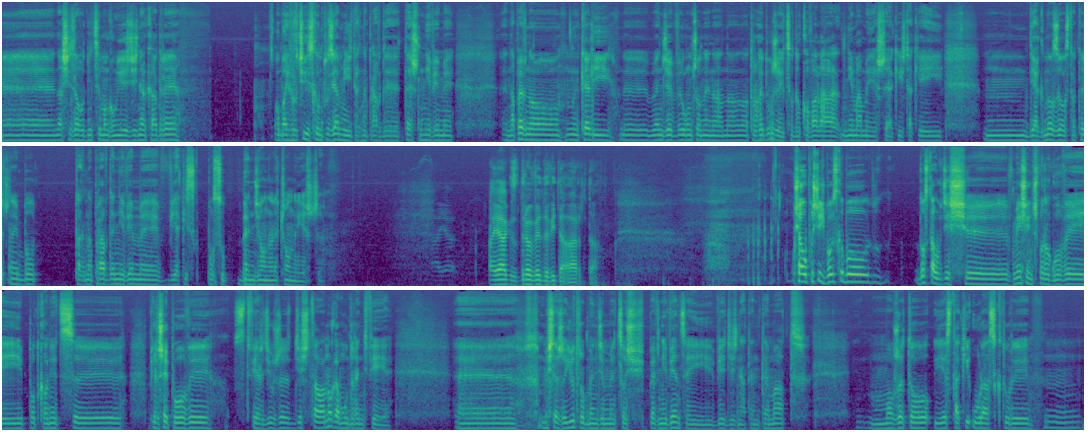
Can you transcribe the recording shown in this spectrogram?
nasi zawodnicy mogą jeździć na kadrę. Obaj wrócili z kontuzjami i tak naprawdę też nie wiemy. Na pewno Kelly y, będzie wyłączony na, na, na trochę dłużej. Co do Kowala nie mamy jeszcze jakiejś takiej mm, diagnozy ostatecznej, bo tak naprawdę nie wiemy w jaki sposób będzie on leczony jeszcze. A jak zdrowie Dawida Arta? Musiał opuścić wojsko, bo dostał gdzieś e, w mięsień czworogłowy i pod koniec e, pierwszej połowy stwierdził, że gdzieś cała noga mu drętwieje. E, Myślę, że jutro będziemy coś pewnie więcej wiedzieć na ten temat. Może to jest taki uraz, który mm,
